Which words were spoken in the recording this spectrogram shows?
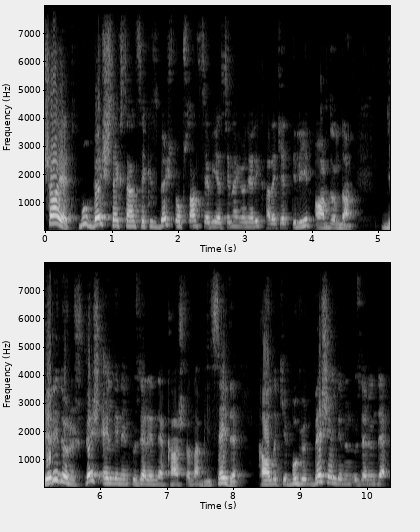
Şayet bu 5.88-5.90 seviyesine yönelik hareketliliğin ardından geri dönüş 5.50'nin üzerinde karşılanabilseydi kaldı ki bugün 5.50'nin üzerinde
